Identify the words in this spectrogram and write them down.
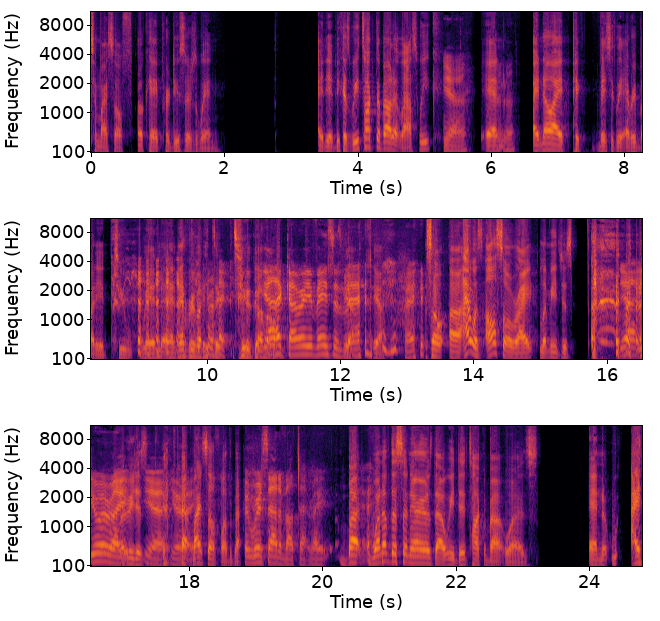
to myself, okay, producers win. I did because we talked about it last week, Yeah, and uh-huh. I know I picked basically everybody to win and everybody to, Right. to go. you gotta home. cover your bases, Yeah, man. yeah. right. So uh, I was also right. Let me just Yeah, you were right. Let me just yeah, you're pat right. myself on the back. But we're sad about that, right? But Yeah. one of the scenarios that we did talk about was, and I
